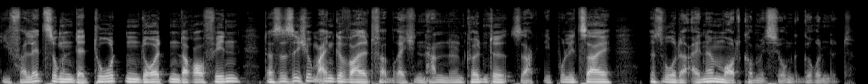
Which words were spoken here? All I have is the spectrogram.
Die Verletzungen der Toten deuten darauf hin, dass es sich um ein Gewaltverbrechen handeln könnte, sagt die Polizei. Es wurde eine Mordkommission gegründet.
